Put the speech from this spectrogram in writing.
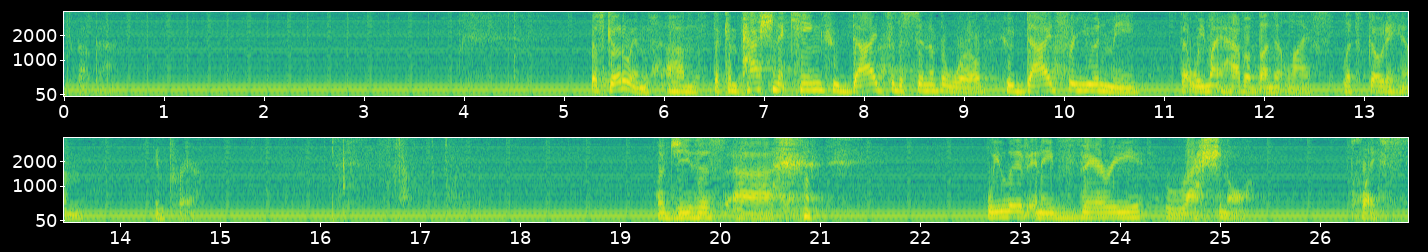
Think about that. Let's go to him. Um, the compassionate King who died for the sin of the world, who died for you and me, that we might have abundant life. Let's go to him in prayer. Oh, Jesus, uh, we live in a very rational place.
